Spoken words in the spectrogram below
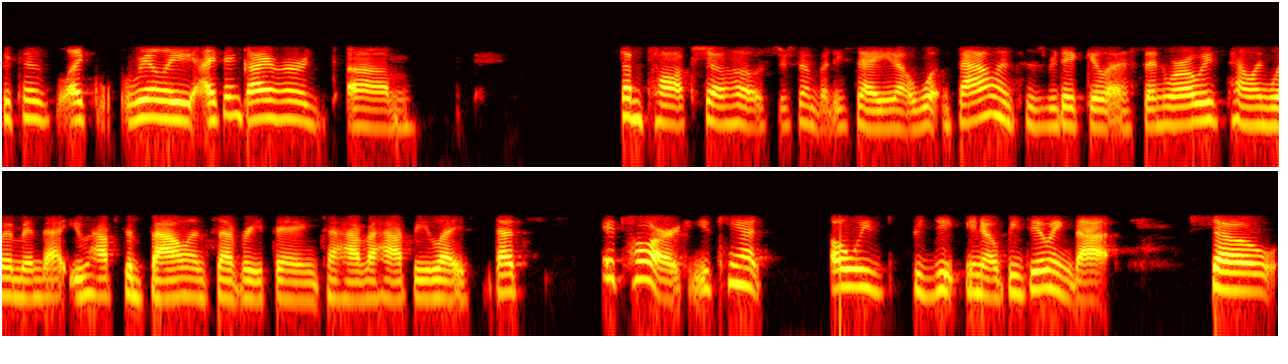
because like really i think i heard um some talk show host or somebody say you know what balance is ridiculous and we're always telling women that you have to balance everything to have a happy life. That's it's hard. You can't always be you know be doing that. So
